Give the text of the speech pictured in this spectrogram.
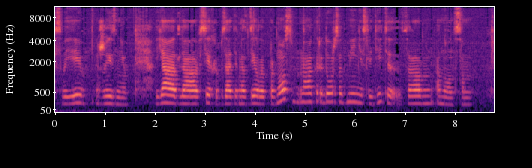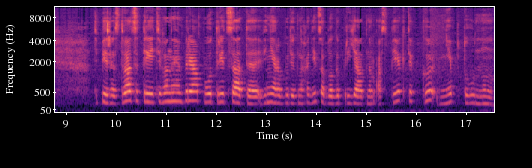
своей жизни. Я для всех обязательно сделаю прогноз на коридор затмений, следите за анонсом. Теперь с 23 ноября по 30 Венера будет находиться в благоприятном аспекте к Нептуну.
